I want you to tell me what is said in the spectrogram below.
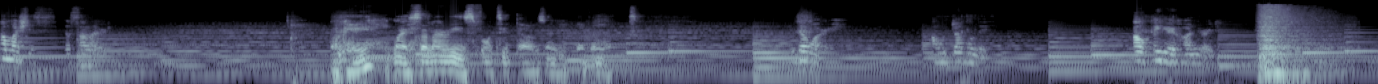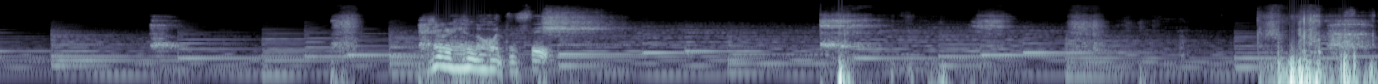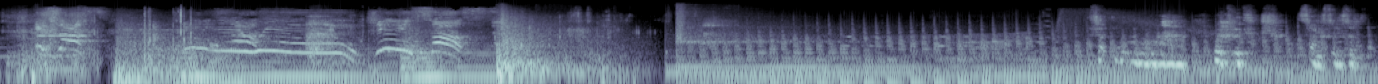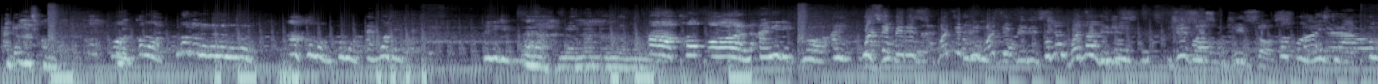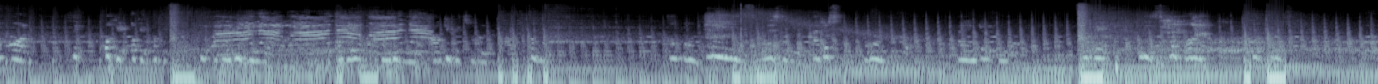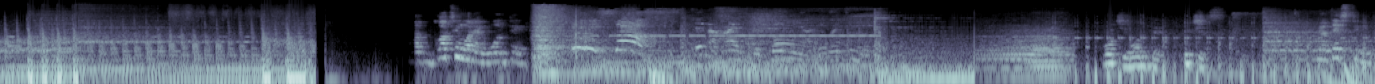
How much is the salary? Okay, my salary is forty thousand every month. Don't worry. I'll double it. I'll pay you a hundred. I don't even know what to say. Jesus! So, wait, wait. Sorry, sorry, sorry. I don't have to come. Come on, come on. No, no, no, no, no, no. Ah, come on, come on. I want it. I need it No, raw. no, no, no, no, no. Ah, come on. I need it raw. I What if it is? What if it? What if it is? I don't, I What don't if it enjoy is? Jesus, Jesus. Come on, let's do it. Come on. See, okay, okay, okay. See, I can give you. Okay, I can give you that. I'll give you 200 pounds. Come on. Come on, please. Let's do it. I just want it raw. I enjoy it more. Okay, please, come on. Come on. I've gotten what I wanted. What you wanted, which is Your destiny.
